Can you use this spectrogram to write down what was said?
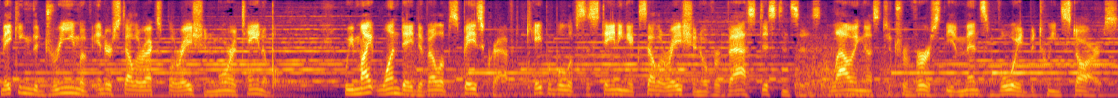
making the dream of interstellar exploration more attainable. We might one day develop spacecraft capable of sustaining acceleration over vast distances, allowing us to traverse the immense void between stars.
